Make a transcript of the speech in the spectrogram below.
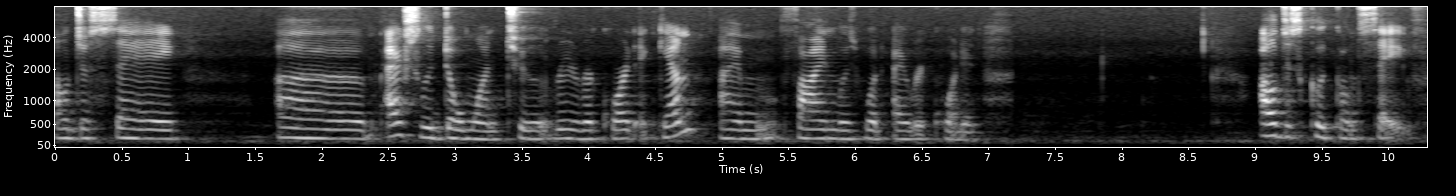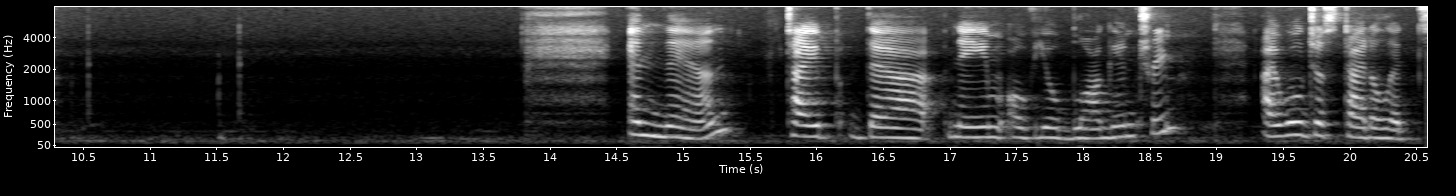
I'll just say uh, I actually don't want to re-record again. I'm fine with what I recorded. I'll just click on save and then type the name of your blog entry. I will just title it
